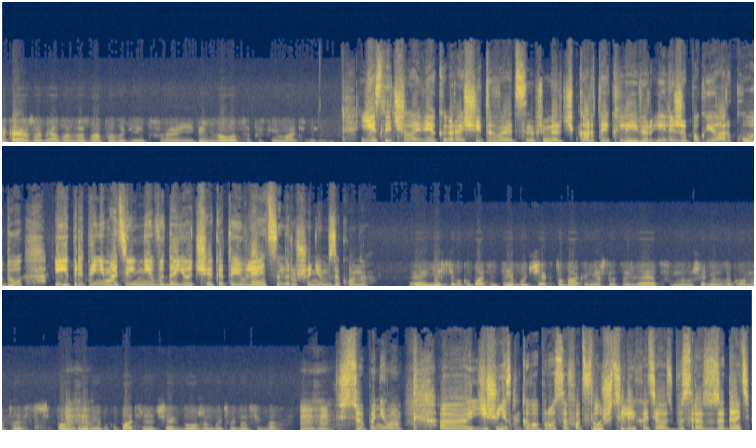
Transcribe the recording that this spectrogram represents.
такая же обязанность должна проводиться и реализовываться предпринимателями. Если человек рассчитывается, например, картой Клевер или же по QR-коду, и предприниматель не выдает чек, это является нарушением закона? Э, если покупатель требует чек, то да, конечно, это является нарушением закона. То есть по угу. требованию покупателя чек должен быть выдан всегда. Угу, все, поняла. А, еще несколько вопросов от слушателей хотелось бы сразу задать.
